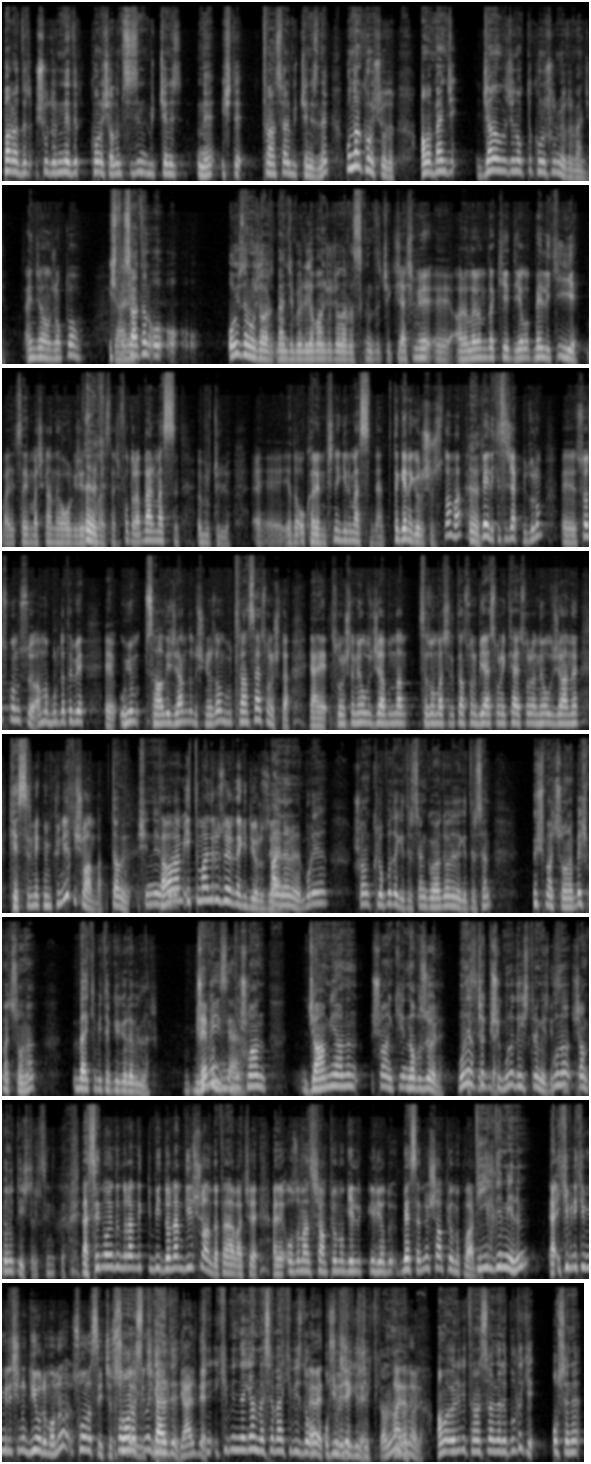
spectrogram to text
Paradır, şudur, nedir konuşalım. Sizin bütçeniz ne? İşte transfer bütçeniz ne? Bunlar konuşuyordur. Ama bence can alıcı nokta konuşulmuyordur bence. en can alıcı nokta o. İşte Yani- zaten o, o o yüzden hocalar bence böyle yabancı hocalar da sıkıntı çekiyor. Ya şimdi e, aralarındaki diyalog belli ki iyi. Sayın Başkan'la Jorge Jesus'un Evet. arasında. Fotoğraf vermezsin öbür türlü. E, ya da o karenin içine girmezsin. Yani gene görüşürsün ama Evet. belli ki sıcak bir durum e, söz konusu. Ama burada tabii e, uyum sağlayacağını da düşünüyoruz ama bu bir transfer sonuçta. Yani sonuçta ne olacağı bundan sezon başladıktan sonra bir ay sonra iki ay sonra ne olacağını kestirmek mümkün değil ki şu andan. Tabii. Şimdi Tamamen ihtimaller üzerine gidiyoruz yani. Aynen öyle. Buraya şu an Klopp'u da getirsen, Guardiola'yı da getirsen 3 maç sonra, 5 maç sonra belki bir tepki görebilirler. Bilemeyiz Çünkü bu, yani. bu şu an camianın şu anki nabızı öyle. Buna yapacak bir Kesinlikle. şey yok. Bunu değiştiremeyiz. Bunu Kesinlikle. şampiyonluk değiştirir. Kesinlikle. Yani senin oynadığın dönemdeki gibi bir dönem değil şu anda Fenerbahçe. Hani o zaman şampiyonluğu gel- geliyordu. 5 sene şampiyonluk vardı. Değil demeyelim. Ya 2000-2001 için diyorum onu. Sonrası için. Son Sonrasında için geldi. Geldi. Şimdi 2000'de gelmese belki biz de o, evet o sürece girecekti. girecektik. Anladın Aynen mı? öyle. Ama öyle bir transferler yapıldı ki o sene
